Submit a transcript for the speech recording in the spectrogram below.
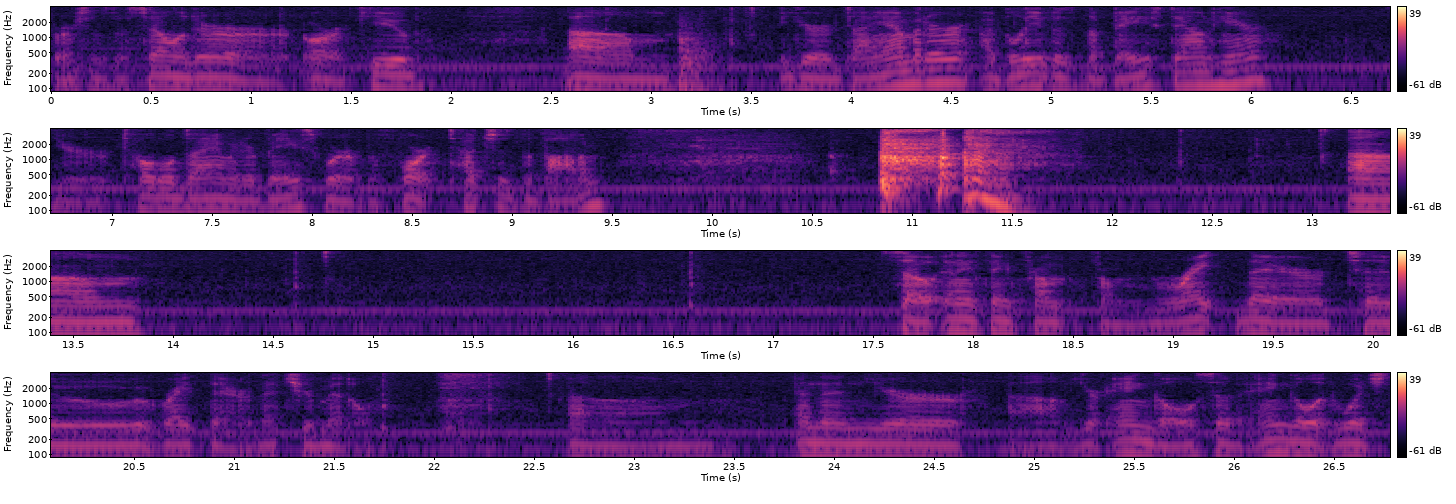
versus a cylinder or, or a cube. Um, your diameter, I believe, is the base down here. Your total diameter base, where before it touches the bottom. um, so anything from, from right there to right there, that's your middle. Um, and then your um, your angle, so the angle at which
